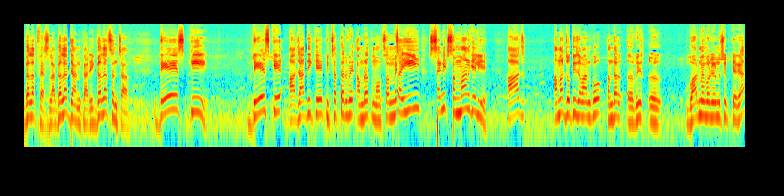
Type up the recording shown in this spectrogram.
गलत फैसला गलत जानकारी गलत संचार। देश की देश के आज़ादी के पिछहत्तरवें अमृत महोत्सव में सही सैनिक सम्मान के लिए आज अमर ज्योति जवान को अंदर वार मेमोरियल में शिफ्ट किया गया।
